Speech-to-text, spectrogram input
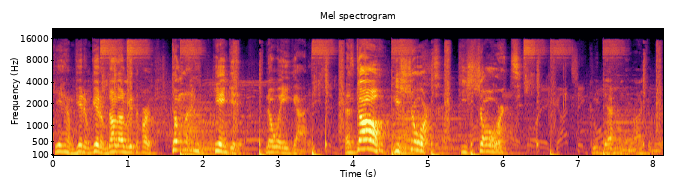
get him, get him, get him. Don't let him get the first. Don't let him. He ain't get it. No way he got it. Let's go. He's short. He's short. We definitely run commit.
